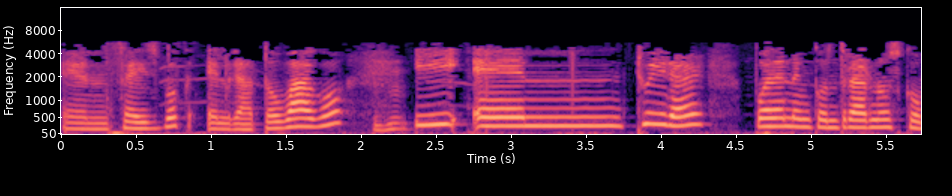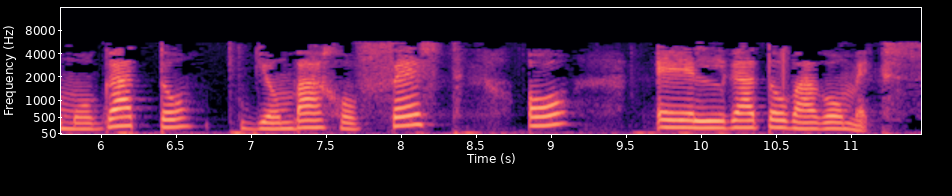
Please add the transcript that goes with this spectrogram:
en Facebook, El Gato Vago. Y en Twitter pueden encontrarnos como gato-fest o El Gato Vago Mex.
